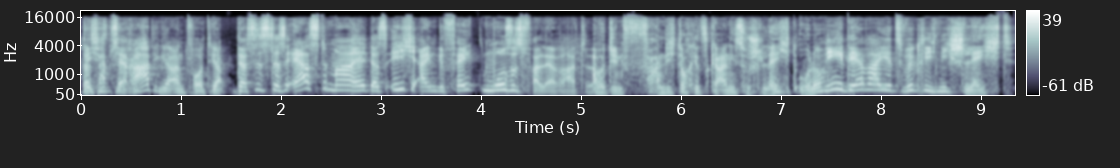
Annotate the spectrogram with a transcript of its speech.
Das Ich hab's ist die erraten. richtige Antwort, ja. Das ist das erste Mal, dass ich einen gefakten Moses-Fall errate. Aber den fand ich doch jetzt gar nicht so schlecht, oder? nee, der war jetzt wirklich nicht schlecht.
